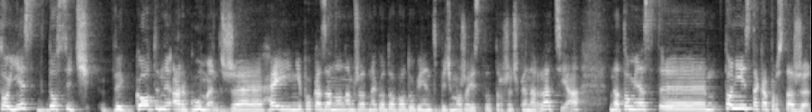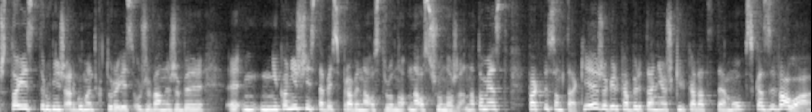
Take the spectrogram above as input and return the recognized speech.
to jest dosyć wygodny argument, że hej, nie pokazano nam żadnego dowodu, więc być może jest to troszeczkę narracja. Natomiast e, to nie jest taka prosta rzecz. To jest również argument, który jest używany, żeby e, niekoniecznie stawiać sprawy na, ostru, no, na ostrzu noża. Natomiast fakty są takie, że Wielka Brytania już kilka lat temu wskazywała,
